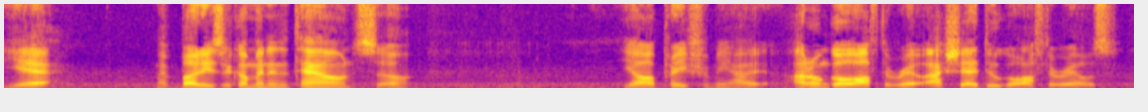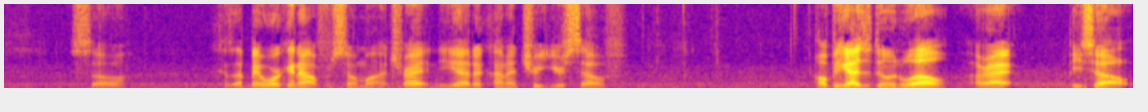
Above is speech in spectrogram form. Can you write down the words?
yeah, my buddies are coming into town. So y'all pray for me. I, I don't go off the rail. Actually, I do go off the rails. So, because I've been working out for so much, right? You got to kind of treat yourself. Hope you guys are doing well. All right. Peace out.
